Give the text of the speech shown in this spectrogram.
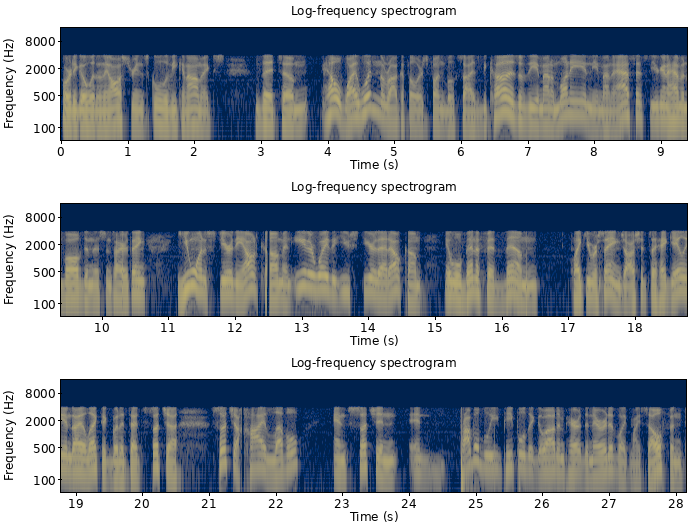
or to go with the Austrian school of economics, that um hell, why wouldn't the Rockefellers fund both sides? Because of the amount of money and the amount of assets that you're going to have involved in this entire thing. You want to steer the outcome, and either way that you steer that outcome, it will benefit them. Like you were saying, Josh, it's a Hegelian dialectic, but it's at such a such a high level and such an and probably people that go out and parrot the narrative like myself and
